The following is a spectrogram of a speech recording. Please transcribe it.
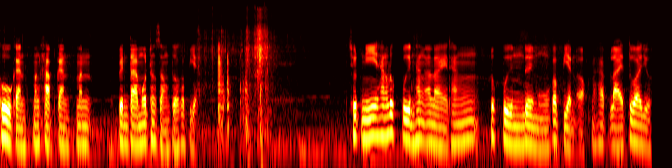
คู่กันมันขับกันมันเป็นตามดทั้งสองตัวก็เปลี่ยน ชุดนี้ทั้งลูกปืนทั้งอะไร ทั้งลูกปืนเดือยหมูก็เปลี่ยนออกนะครับ หลายตัวอยู่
